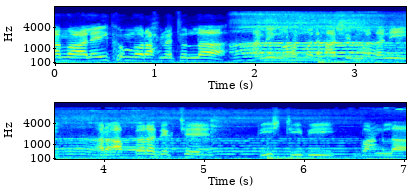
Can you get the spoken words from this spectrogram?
সালামু আলাইকুম রহমতুল্লাহ। আমি মোহাম্মদ হাশিম মাদানি আর আপনারা দেখছেন পিস টিভি বাংলা।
